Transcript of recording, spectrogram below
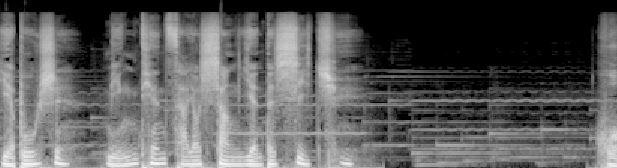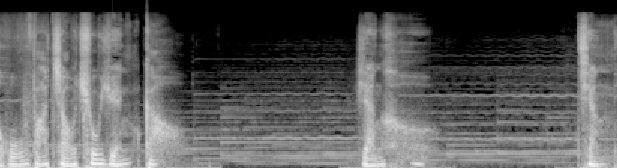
也不是明天才要上演的戏剧。无法找出原稿，然后将你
